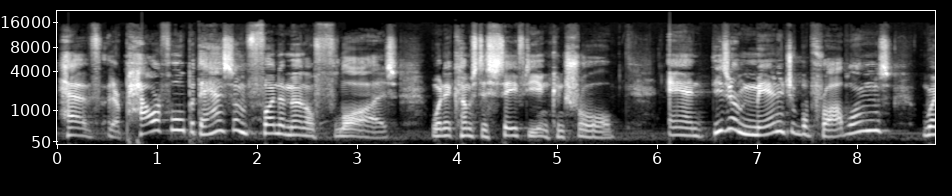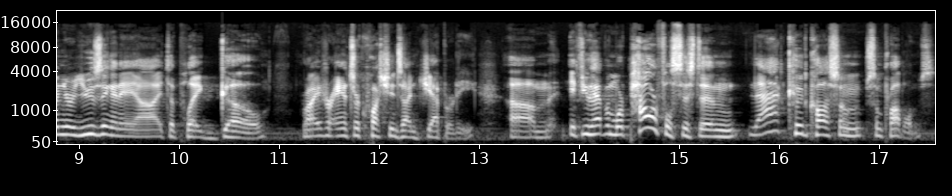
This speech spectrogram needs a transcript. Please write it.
have, they're powerful, but they have some fundamental flaws when it comes to safety and control. And these are manageable problems when you're using an AI to play Go, right, or answer questions on Jeopardy. Um, if you have a more powerful system, that could cause some some problems.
